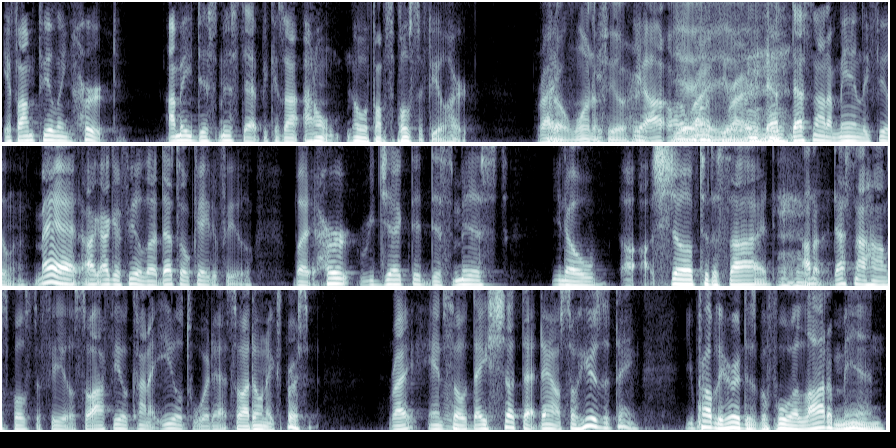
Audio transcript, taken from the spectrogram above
if I'm feeling hurt, I may dismiss that because I, I don't know if I'm supposed to feel hurt. Right. I don't want to feel hurt. Yeah, I, I Yeah, want to feel right. hurt. That's mm-hmm. that's not a manly feeling. Mad, I, I can feel that. That's okay to feel, but hurt, rejected, dismissed, you know, uh, uh shoved to the side. I mm-hmm. don't, that's not how I'm supposed to feel. So I feel kind of ill toward that. So I don't express it, right? And so mm. they shut that down. So here's the thing: you probably heard this before. A lot of men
